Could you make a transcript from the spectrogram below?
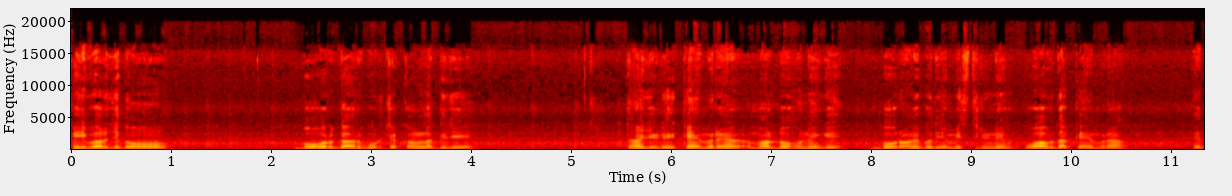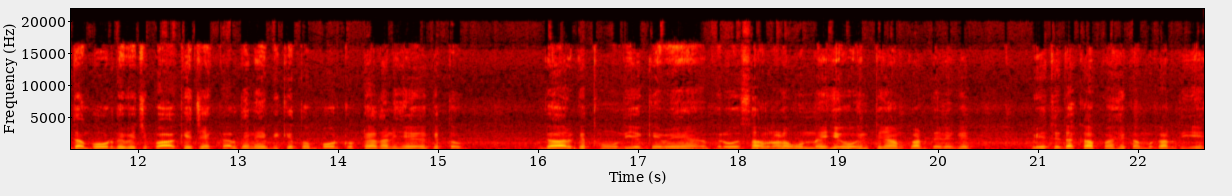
ਕਈ ਵਾਰ ਜਦੋਂ ਬੋਰ ਗਾਰਗੂਰ ਚੱਕਣ ਲੱਗ ਜੇ, ਤਾਂ ਜਿਹੜੇ ਕੈਮਰੇ ਮੰਨ ਲਓ ਹੋਣਗੇ ਬੋਰਾਂ ਵਾਲੇ ਵਧੀਆ ਮਿਸਤਰੀ ਨੇ, ਉਹ ਆਪਦਾ ਕੈਮਰਾ ਇਦਾਂ ਬੋਰ ਦੇ ਵਿੱਚ ਪਾ ਕੇ ਚੈੱਕ ਕਰਦੇ ਨੇ ਵੀ ਕਿਤੋਂ ਬੋਰ ਟੁੱਟਿਆ ਤਾਂ ਨਹੀਂ ਹੈਗਾ, ਕਿਤੋਂ ਗਾਰ ਕਿੱਥੋਂ ਆਉਂਦੀ ਹੈ, ਕਿਵੇਂ ਆ, ਫਿਰ ਉਸ ਹਿਸਾਬ ਨਾਲ ਉਨਾ ਹੀ ਉਹ ਇੰਤਜ਼ਾਮ ਕਰਦੇ ਨੇਗੇ ਵੀ ਇੱਥੇ ਤੱਕ ਆਪਾਂ ਇਹ ਕੰਮ ਕਰ ਦਈਏ।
